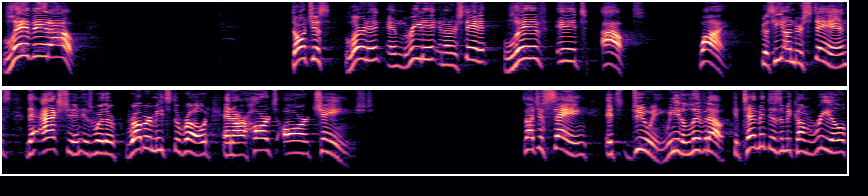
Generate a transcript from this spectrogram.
live it out. Don't just learn it and read it and understand it, live it out. Why? Because he understands that action is where the rubber meets the road and our hearts are changed. It's not just saying, it's doing. We need to live it out. Contentment doesn't become real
